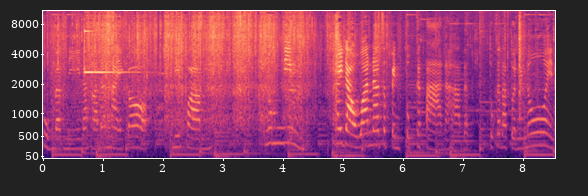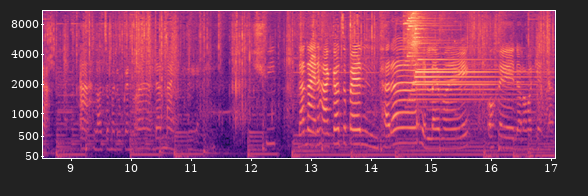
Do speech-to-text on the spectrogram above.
ถุงแบบนี้นะคะ ด้านในก็มีความนุ่มนิ่มให้เดาว่าน่าจะเป็นตุ๊กตานะคะ แบบตุ๊กตาตัวน้อยๆน่ะ อะเราจะมาดูกันว่าด้านในคืออะไรชิปด้านในนะคะก็จะเป็นทาดาเห็นอะไรไหมโอเค เดี๋ยวเรามาแกะกัน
